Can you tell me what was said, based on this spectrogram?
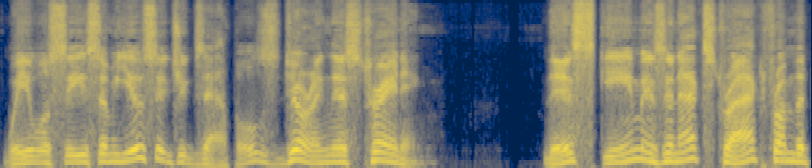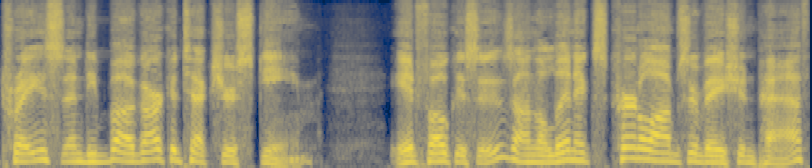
We will see some usage examples during this training. This scheme is an extract from the trace and debug architecture scheme. It focuses on the Linux kernel observation path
